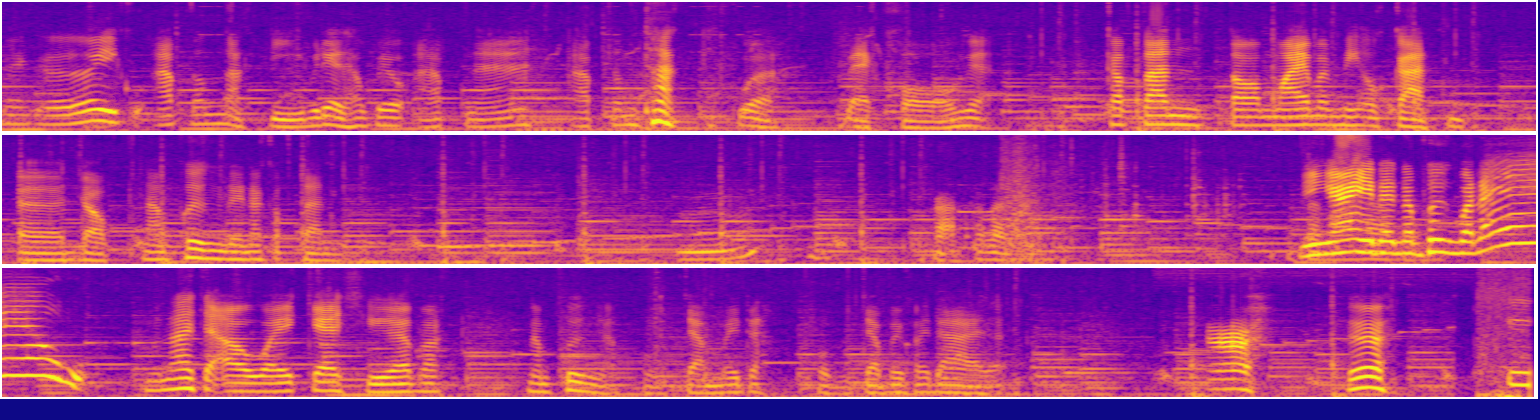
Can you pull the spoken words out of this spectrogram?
แม่งเอ้ย กูอัพน้ำหนักดีไม่ได้เท่าเวลอัพนะ อัพน้ำหนักดีกว่าแบกของเนี่ยกัปตันตอไม้มันมีโอกาส เอ่อดรอปน้ำผึ้งด้วยนะกัปตันหืมโอกาสเท่าไหร่นี่ไงได้น้ำผึ้งมาแล้ว มันน่าจะเอาไว้แก้เชื้อปะน้ำผึ้งอะ ผมจำไม่ได้ ผมจำไม่ค่อยได้แล้วอะเอออื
